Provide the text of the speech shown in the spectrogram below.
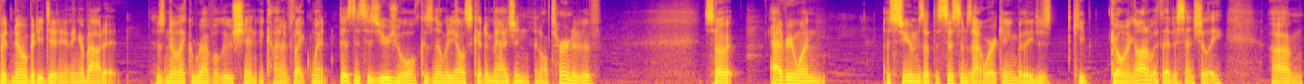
but nobody did anything about it. There was no like revolution. It kind of like went business as usual because nobody else could imagine an alternative. So everyone assumes that the system's not working, but they just keep going on with it essentially. Um,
